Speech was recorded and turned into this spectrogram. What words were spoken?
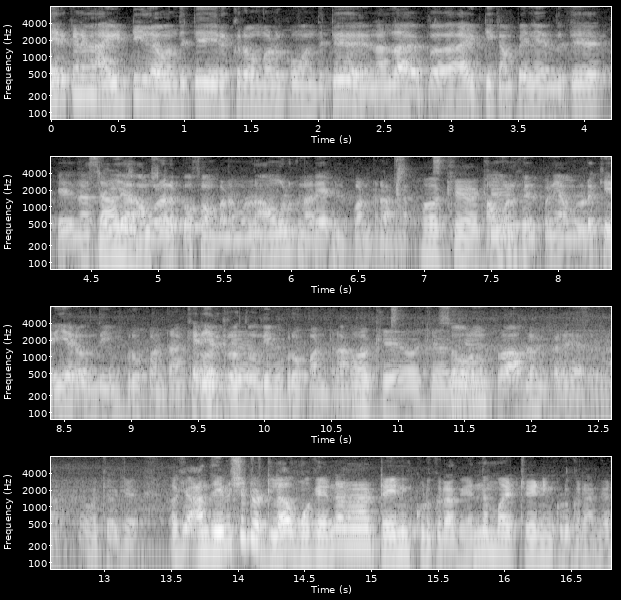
ஏற்கனவே ஐடில வந்துட்டு இருக்கிறவங்களுக்கும் வந்துட்டு நல்லா இப்போ ஐடி கம்பெனில இருந்துட்டு எதனா சரியா அவங்களால பெர்ஃபார்ம் பண்ண முடியல அவங்களுக்கும் நிறைய ஹெல்ப் பண்றாங்க. ஓகே அவங்களுக்கு ஹெல்ப் பண்ணி அவங்களோட கெரியர் வந்து இம்ப்ரூவ் பண்றாங்க. கெரியர் growth வந்து இம்ப்ரூவ் பண்றாங்க. ஓகே ஓகே ஸோ ஒன்றும் ப்ராப்ளம் கிடையாது. ஓகே ஓகே ஓகே அந்த இன்ஸ்டியூட்டில் உங்களுக்கு என்னென்ன ட்ரைனிங் கொடுக்குறாங்க? எந்த மாதிரி ட்ரைனிங் கொடுக்குறாங்க?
